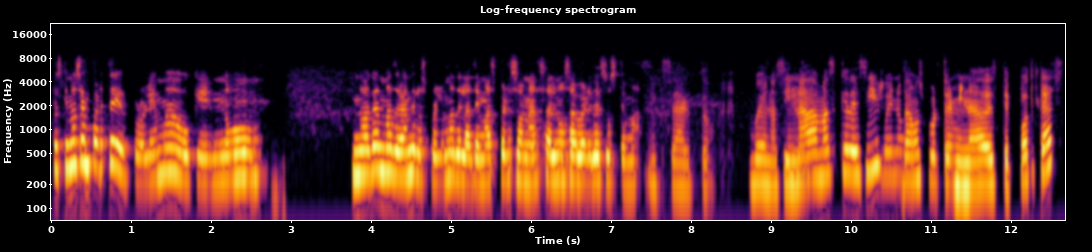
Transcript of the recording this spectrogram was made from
pues que no sean parte del problema o que no, no hagan más grandes los problemas de las demás personas al no saber de sus temas. Exacto. Bueno, sin nada más que decir, damos por terminado este podcast.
